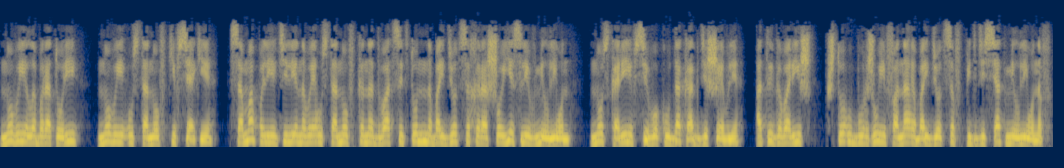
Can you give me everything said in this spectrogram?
новые лаборатории, новые установки всякие. Сама полиэтиленовая установка на 20 тонн обойдется хорошо если в миллион, но скорее всего куда как дешевле. А ты говоришь, что у буржуев она обойдется в 50 миллионов.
